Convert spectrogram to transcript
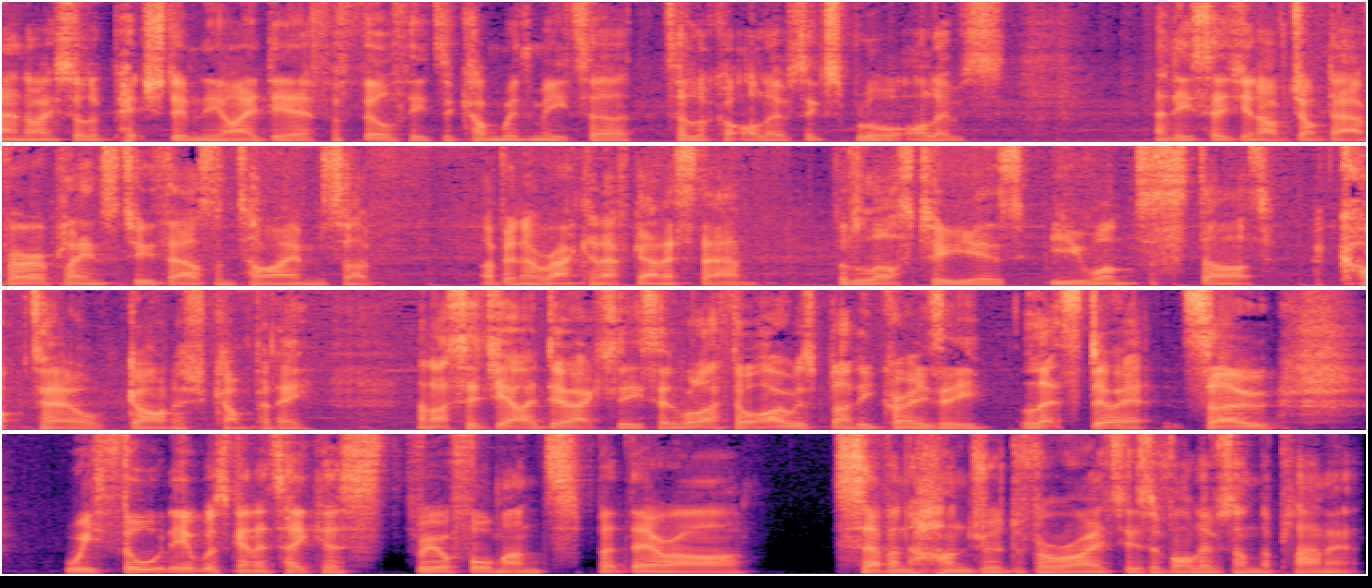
And I sort of pitched him the idea for Filthy to come with me to, to look at olives, explore olives. And he said, You know, I've jumped out of aeroplanes 2,000 times. I've, I've been in Iraq and Afghanistan for the last two years, you want to start a cocktail garnish company. And I said, Yeah, I do actually. He said, Well, I thought I was bloody crazy. Let's do it. So we thought it was going to take us three or four months, but there are 700 varieties of olives on the planet.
